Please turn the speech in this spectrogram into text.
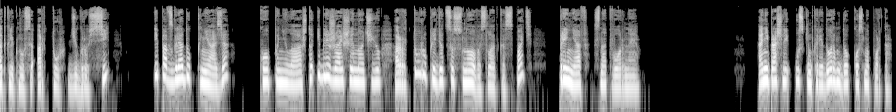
откликнулся Артур Дюгросси, и по взгляду князя Ко поняла, что и ближайшей ночью Артуру придется снова сладко спать, приняв снотворное. Они прошли узким коридором до космопорта.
